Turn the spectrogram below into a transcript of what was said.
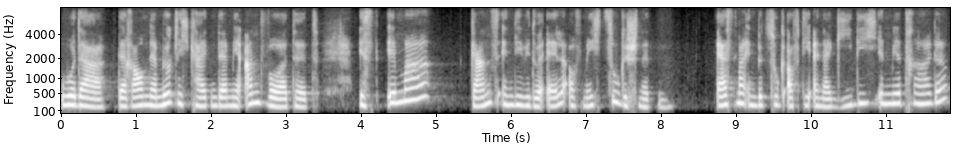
oder der Raum der Möglichkeiten, der mir antwortet, ist immer ganz individuell auf mich zugeschnitten. Erstmal in Bezug auf die Energie, die ich in mir trage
